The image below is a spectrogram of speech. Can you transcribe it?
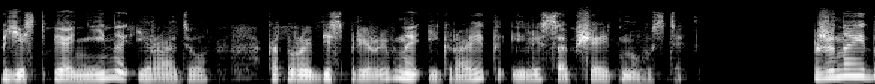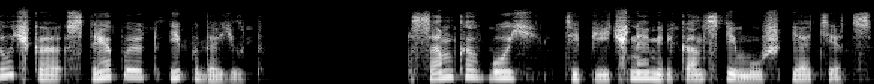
Есть пианино и радио, которое беспрерывно играет или сообщает новости. Жена и дочка стряпают и подают. Сам ковбой типичный американский муж и отец.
